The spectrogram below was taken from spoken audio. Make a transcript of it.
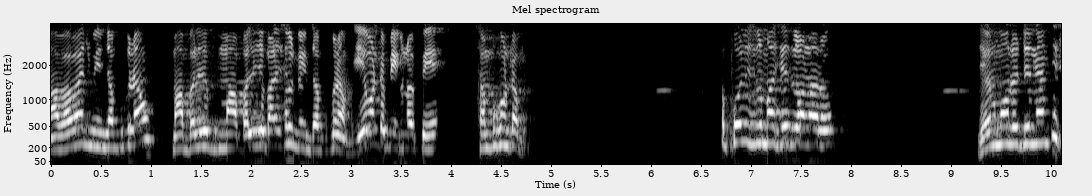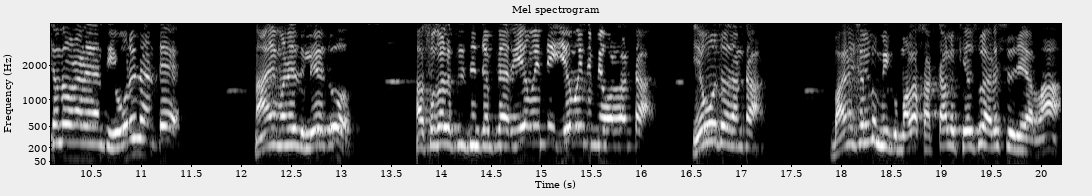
మా బాబాయిని మేము చంపుకున్నాం. మా బలి మా బలిజ మనుషులు మేము చంపుకున్నాం. ఏమంటే మీకు నొప్పి? చంపుకుంటాం. పోలీసులు మా చేతిలో ఉన్నారు. జగన్మోహన్ రెడ్డిని అంతే చంద్రబాబు నాయుడు అంతే ఎవరైనా అంతే? న్యాయం అనేది లేదు. ఆ సుగాల ప్రీతిని చంపినారు. ఏమైంది? ఏమైంది మీ వాళ్ళంట? ఏమవుతుందంట? బానిసలకు మీకు మళ్ళా చట్టాలు కేసులు అరెస్టులు చేయాలా?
